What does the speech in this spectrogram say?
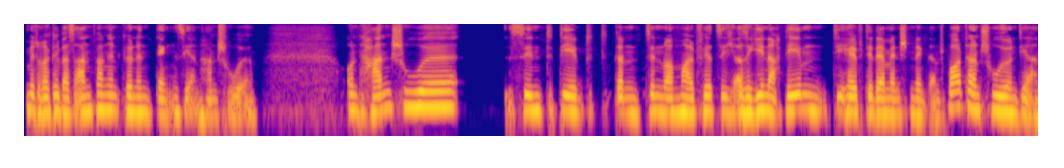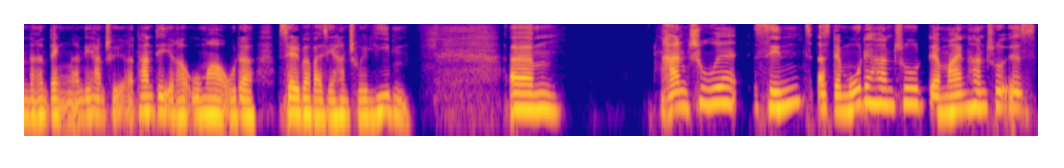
mit Röckel was anfangen können, denken sie an Handschuhe. Und Handschuhe sind die, dann sind nochmal 40, also je nachdem, die Hälfte der Menschen denkt an Sporthandschuhe und die anderen denken an die Handschuhe ihrer Tante, ihrer Oma oder selber, weil sie Handschuhe lieben. Ähm, Handschuhe sind, also der Modehandschuh, der mein Handschuh ist,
